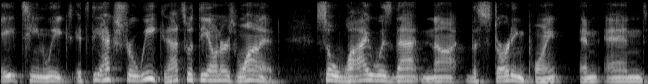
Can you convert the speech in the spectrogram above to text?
18 weeks, it's the extra week. That's what the owners wanted. So why was that not the starting point? And and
